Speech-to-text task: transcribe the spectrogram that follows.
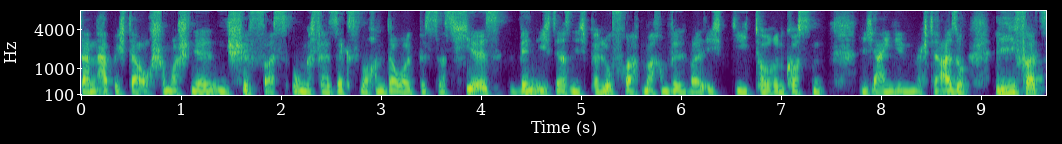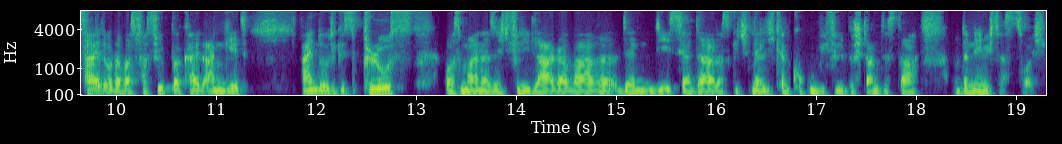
Dann habe ich da auch schon mal schnell ein Schiff, was ungefähr sechs Wochen dauert, bis das hier ist, wenn ich das nicht per Luftfracht machen will, weil ich die teuren Kosten nicht eingehen möchte. Also Lieferzeit oder was Verfügbarkeit angeht, eindeutiges Plus aus meiner Sicht für die Lagerware, denn die ist ja da, das geht schnell, ich kann gucken, wie viel Bestand ist da und dann nehme ich das Zeug.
